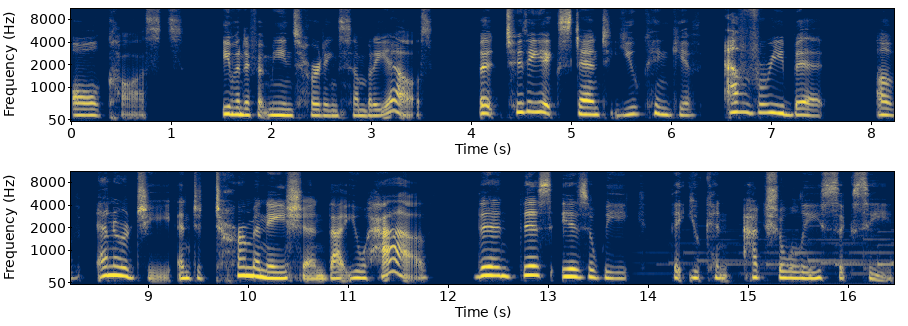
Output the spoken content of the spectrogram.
all costs, even if it means hurting somebody else. But to the extent you can give every bit of energy and determination that you have, then this is a week that you can actually succeed.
